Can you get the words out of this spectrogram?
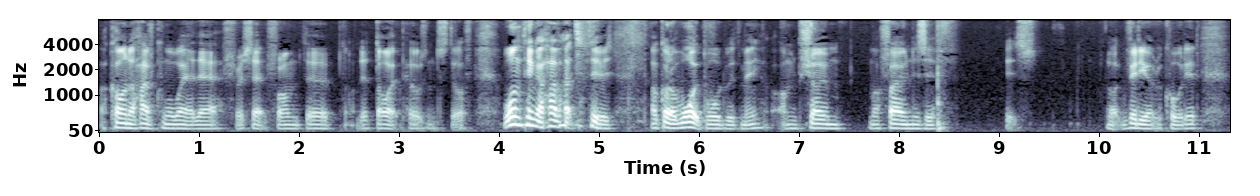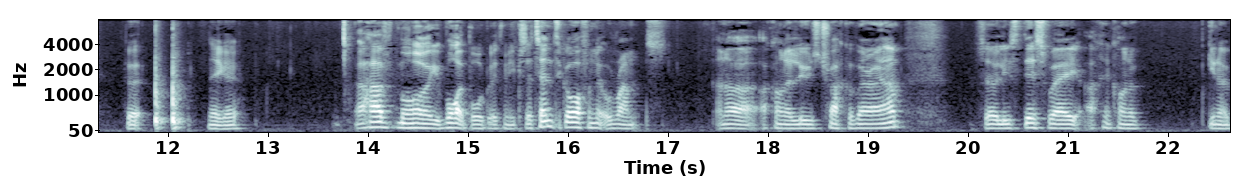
I kind of have come away there for a sec from the the diet pills and stuff. One thing I have had to do is I've got a whiteboard with me. I'm showing my phone as if it's like video recorded, but there you go. I have my whiteboard with me because I tend to go off on little rants, and I I kind of lose track of where I am. So at least this way I can kind of, you know,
